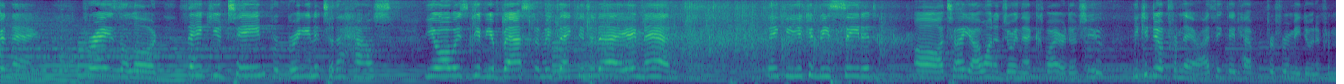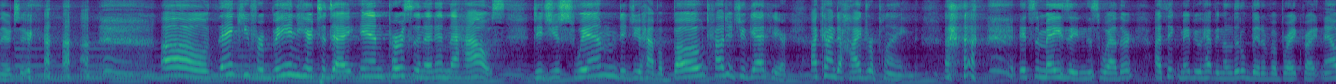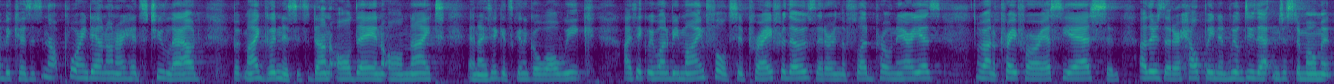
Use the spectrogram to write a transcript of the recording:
your name. Praise the Lord. Thank you, team, for bringing it to the house. You always give your best, and we thank you today. Amen. Thank you. You can be seated. Oh, I tell you, I want to join that choir, don't you? You can do it from there. I think they'd have prefer me doing it from there too. oh, thank you for being here today in person and in the house. Did you swim? Did you have a boat? How did you get here? I kind of hydroplaned. It's amazing, this weather. I think maybe we're having a little bit of a break right now because it's not pouring down on our heads too loud. But my goodness, it's done all day and all night, and I think it's going to go all week. I think we want to be mindful to pray for those that are in the flood prone areas. We want to pray for our SES and others that are helping, and we'll do that in just a moment.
